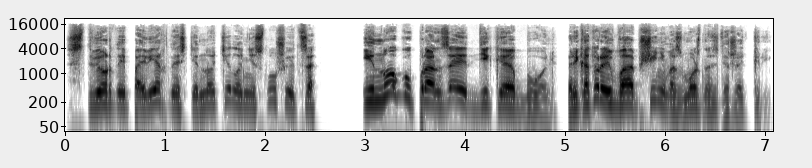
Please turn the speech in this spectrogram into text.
с твердой поверхности, но тело не слушается, и ногу пронзает дикая боль, при которой вообще невозможно сдержать крик.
